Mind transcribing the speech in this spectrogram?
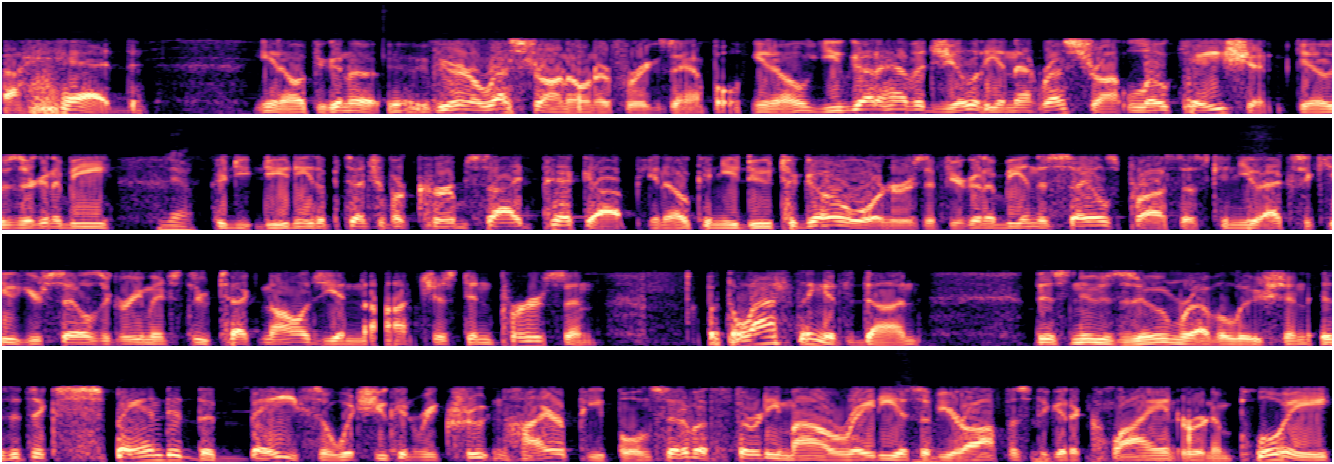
ahead you know, if you're gonna if you're in a restaurant owner, for example, you know, you've got to have agility in that restaurant location. You know, is there going to be? Yeah. Could you, do you need the potential for curbside pickup? You know, can you do to go orders? If you're going to be in the sales process, can you execute your sales agreements through technology and not just in person? But the last thing it's done this new Zoom revolution is it's expanded the base of which you can recruit and hire people. Instead of a 30 mile radius of your office to get a client or an employee,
